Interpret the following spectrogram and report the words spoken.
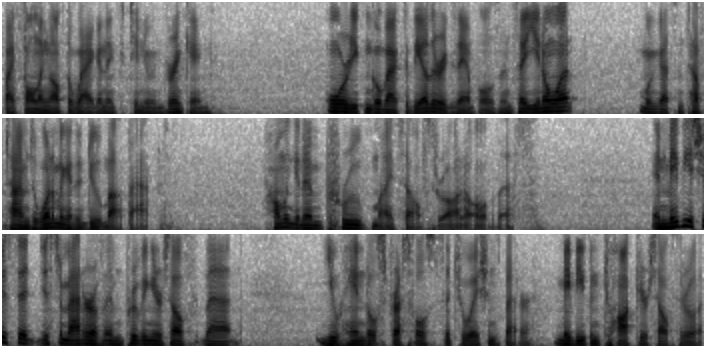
by falling off the wagon and continuing drinking. Or you can go back to the other examples and say, you know what? We've got some tough times. What am I going to do about that? How am I going to improve myself throughout all of this? And maybe it's just a just a matter of improving yourself that you handle stressful situations better. Maybe you can talk yourself through it.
